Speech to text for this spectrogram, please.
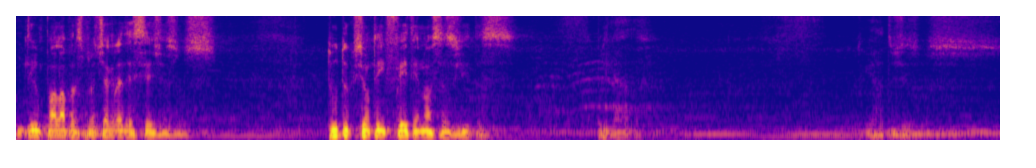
Não tenho palavras para te agradecer, Jesus. Tudo que o Senhor tem feito em nossas vidas. Obrigado. Obrigado, Jesus.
